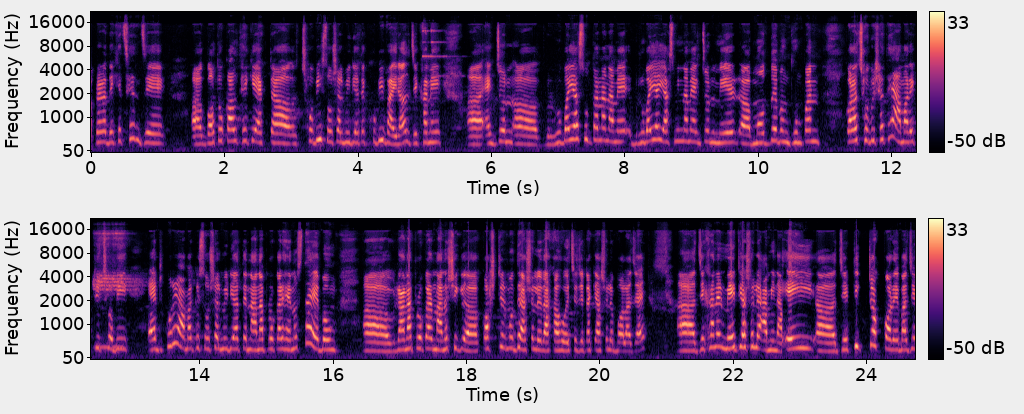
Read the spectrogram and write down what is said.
আপনারা দেখেছেন যে গতকাল থেকে একটা ছবি সোশ্যাল মিডিয়াতে খুবই ভাইরাল যেখানে একজন রুবাইয়া সুলতানা নামে, রুবাইয়া ইয়াসমিন নামে একজন মেয়ের মদ্য এবং ধূমপান করা ছবির সাথে আমার একটি ছবি অ্যাড করে আমাকে সোশ্যাল মিডিয়াতে নানা প্রকার হেনস্থা এবং নানা প্রকার মানসিক কষ্টের মধ্যে আসলে রাখা হয়েছে যেটাকে আসলে বলা যায়। যেখানের মেয়েটি আসলে আমি না। এই যে টিকটক করে বা যে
